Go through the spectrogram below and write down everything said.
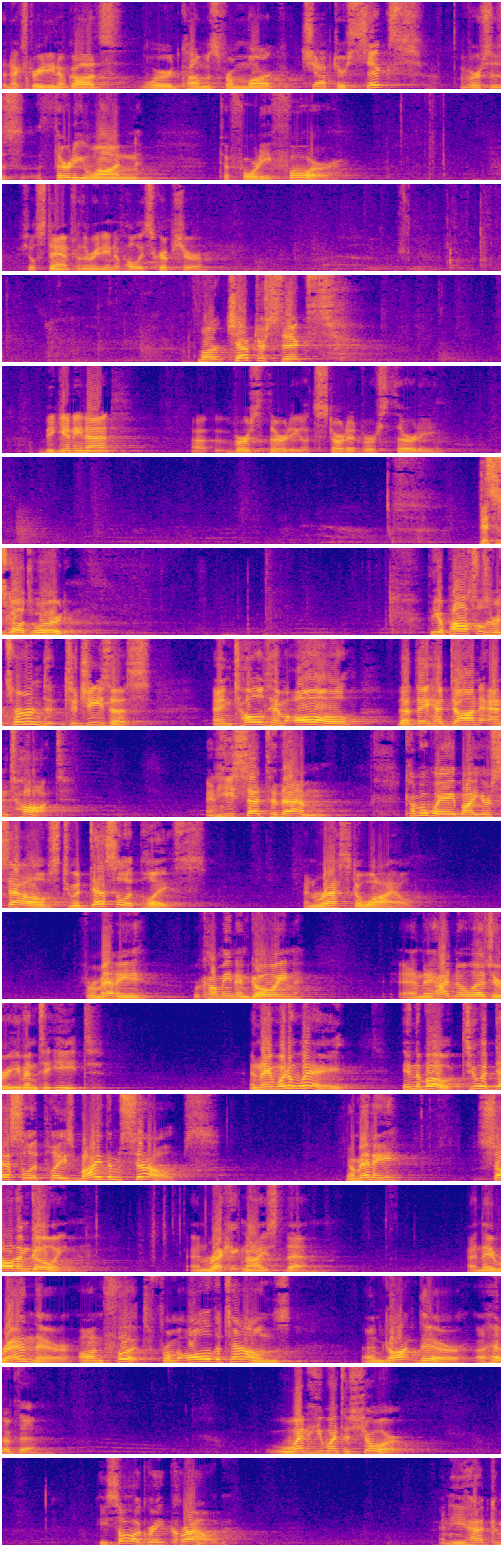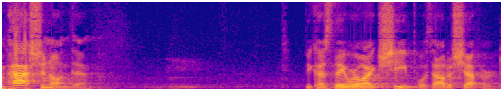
The next reading of God's Word comes from Mark chapter 6, verses 31 to 44. If you'll stand for the reading of Holy Scripture. Mark chapter 6, beginning at uh, verse 30. Let's start at verse 30. This is God's Word. The apostles returned to Jesus and told him all that they had done and taught. And he said to them, Come away by yourselves to a desolate place and rest a while. For many were coming and going, and they had no leisure even to eat. And they went away in the boat to a desolate place by themselves. Now, many saw them going and recognized them. And they ran there on foot from all the towns and got there ahead of them. When he went ashore, he saw a great crowd, and he had compassion on them because they were like sheep without a shepherd.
